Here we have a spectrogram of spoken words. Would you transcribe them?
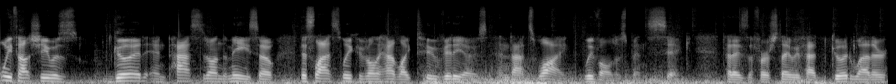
we thought she was good and passed it on to me. So this last week we've only had like two videos and that's why we've all just been sick. Today's the first day we've had good weather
